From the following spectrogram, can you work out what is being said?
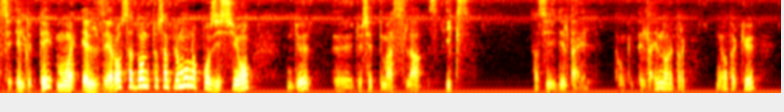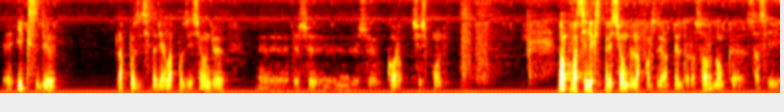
c'est L de T moins L0, ça donne tout simplement la position de, euh, de cette masse-là, X. Ça, c'est delta L. Donc, delta L n'est autre, que euh, X de la position, c'est-à-dire la position de, de, ce, de, ce, corps suspendu. Donc, voici l'expression de la force de rappel de ressort. Donc, ça, c'est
